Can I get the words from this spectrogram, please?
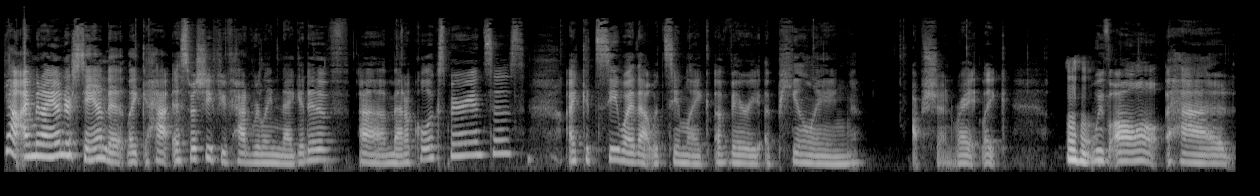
Yeah, I mean, I understand it. Like, ha- especially if you've had really negative uh, medical experiences, I could see why that would seem like a very appealing option, right? Like, Mhm. we've all had,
